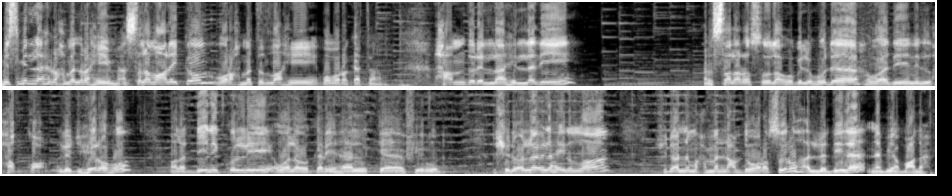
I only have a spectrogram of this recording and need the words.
بسم الله الرحمن الرحيم السلام عليكم ورحمة الله وبركاته الحمد لله الذي أرسل رسوله بالهدى ودين الحق ليجهره على الدين كله ولو كره الكافرون أشهد أن لا إله إلا الله أشهد أن محمدا عبده ورسوله الذي لا نبي بعده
